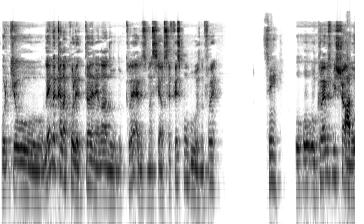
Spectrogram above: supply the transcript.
Porque o. Lembra aquela coletânea lá do, do Cleves, Maciel? Você fez com ruas, não foi? Sim. O, o, o Cleves me chamou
